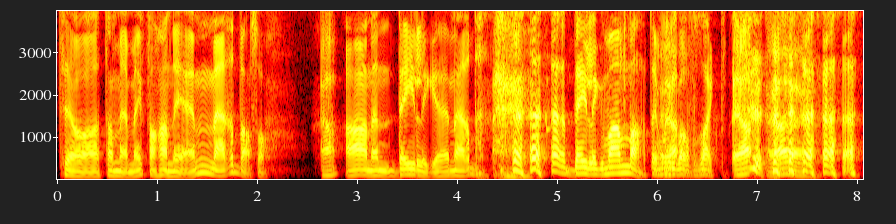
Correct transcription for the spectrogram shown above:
til å ta med meg, for han er en nerd, altså. Ja. Ja, han er en deilig nerd. deilig mann, da. Det må jeg bare få sagt. Ja, ja, ja.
